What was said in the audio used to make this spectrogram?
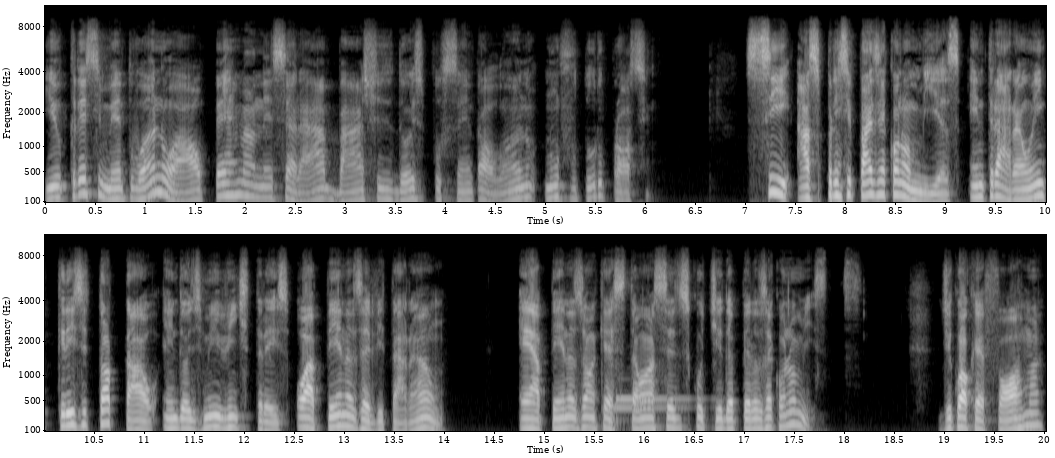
e o crescimento anual permanecerá abaixo de 2% ao ano num futuro próximo. Se as principais economias entrarão em crise total em 2023 ou apenas evitarão, é apenas uma questão a ser discutida pelos economistas. De qualquer forma,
